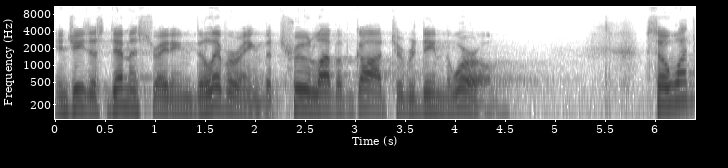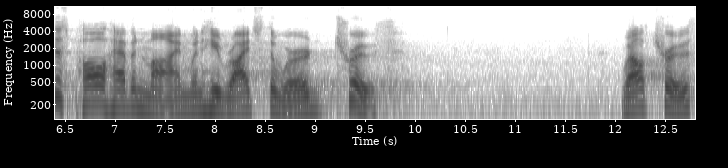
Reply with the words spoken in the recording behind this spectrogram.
in Jesus demonstrating, delivering the true love of God to redeem the world. So, what does Paul have in mind when he writes the word truth? Well, truth,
